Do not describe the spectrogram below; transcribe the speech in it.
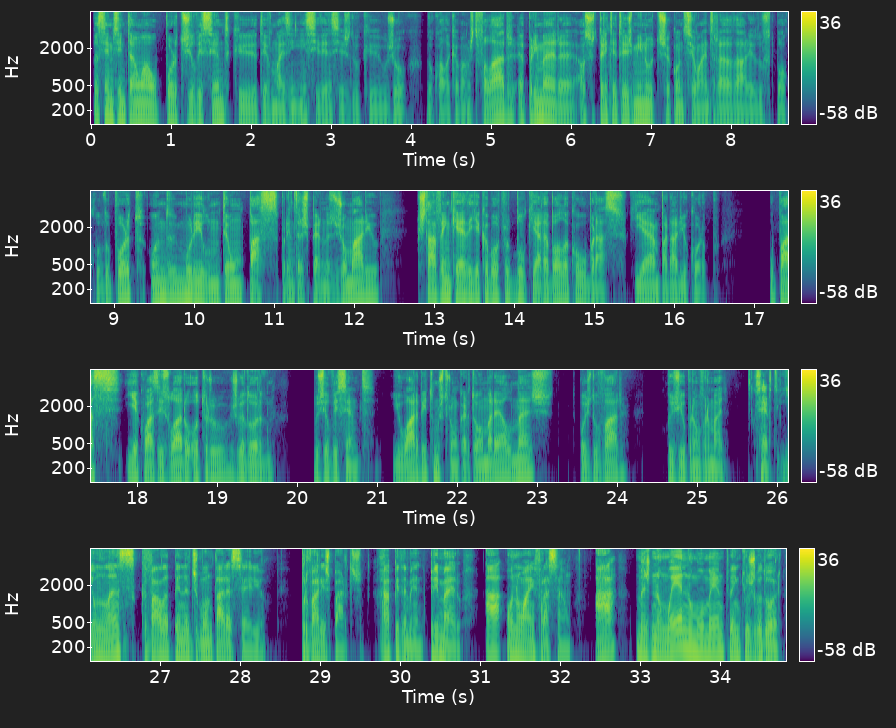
Passemos então ao Porto Gil Vicente, que teve mais incidências do que o jogo do qual acabamos de falar. A primeira, aos 33 minutos, aconteceu à entrada da área do Futebol Clube do Porto, onde Murilo meteu um passe por entre as pernas de João Mário, que estava em queda e acabou por bloquear a bola com o braço, que ia amparar-lhe o corpo. O passe ia quase isolar outro jogador do Gil Vicente, e o árbitro mostrou um cartão amarelo, mas, depois do VAR, corrigiu para um vermelho. Certo, e é um lance que vale a pena desmontar a sério por várias partes. Rapidamente. Primeiro, há ou não há infração? Há, mas não é no momento em que o jogador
